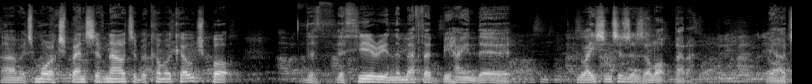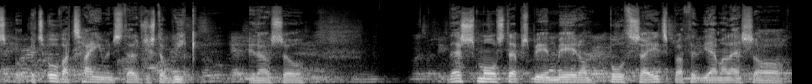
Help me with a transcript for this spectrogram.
Um, it's more expensive now to become a coach, but the, the theory and the method behind their licenses is a lot better. Yeah, it's it's over time instead of just a week. You know, so there's small steps being made on both sides, but I think the MLS are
